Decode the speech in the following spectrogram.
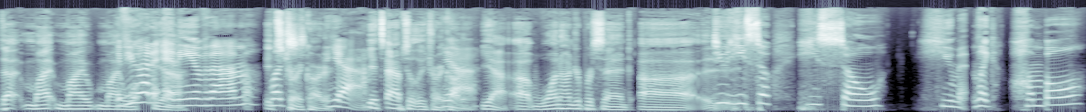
that my my my. if you had yeah. any of them, It's Troy Carter. Yeah, It's absolutely Troy Yeah. Carter. Yeah, uh, one hundred percent. Uh, dude, he's so he's so human, like humble,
